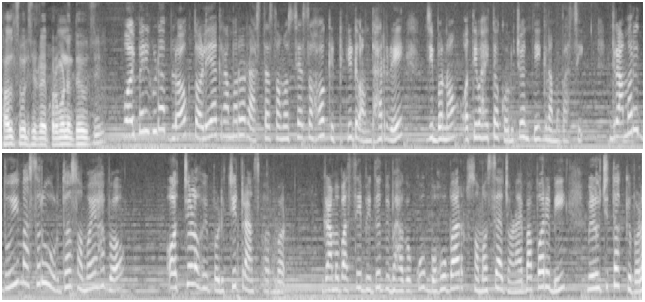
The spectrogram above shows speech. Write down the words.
ଫାଲ୍ସ ବୋଲି ସେଇଟା ପ୍ରମାଣିତ ହେଉଛି। ବୈପାରିଗୁଡ଼ା ବ୍ଲକ ତଳିଆ ଗ୍ରାମର ରାସ୍ତା ସମସ୍ୟା ସହ କିଟକିଟ ଅନ୍ଧାରରେ ଜୀବନ ଅତିବାହିତ କରୁଛନ୍ତି ଗ୍ରାମବାସୀ। ଗ୍ରାମରେ ଦୁଇ ମାସରୁ ଉର୍ଦ୍ଧ୍ୱ ସମୟ ହେବ ଅଚଳ ହୋଇପଡ଼ିଛି ଟ୍ରାନ୍ସଫର୍ମର ଗ୍ରାମବାସୀ ବିଦ୍ୟୁତ୍ ବିଭାଗକୁ ବହୁବାର ସମସ୍ୟା ଜଣାଇବା ପରେ ବି ମିଳୁଛି ତ କେବଳ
